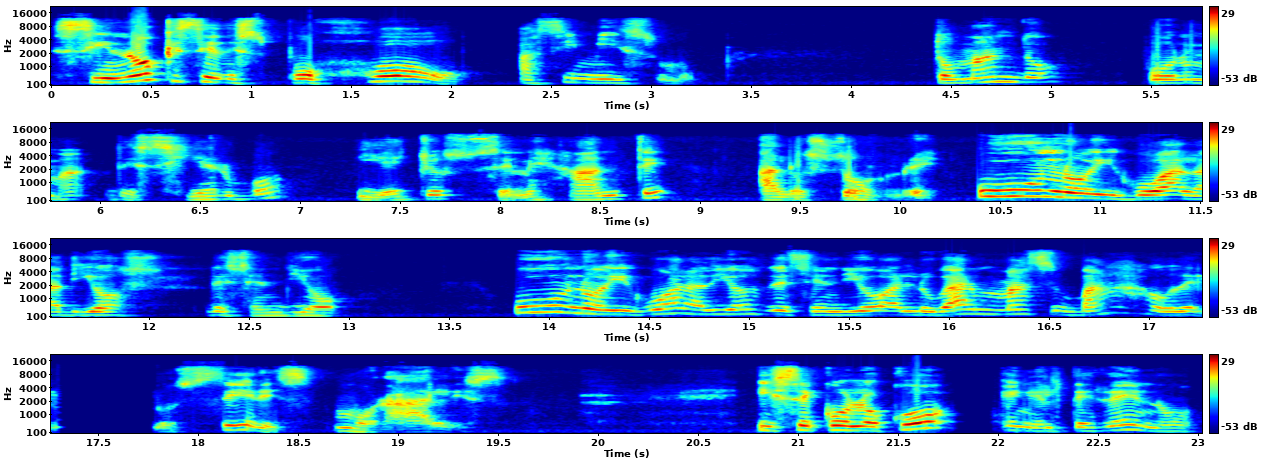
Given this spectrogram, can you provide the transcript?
sino que se despojó a sí mismo, tomando forma de siervo y hechos semejante a los hombres. Uno igual a Dios descendió. Uno igual a Dios descendió al lugar más bajo de los seres morales y se colocó en el terreno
